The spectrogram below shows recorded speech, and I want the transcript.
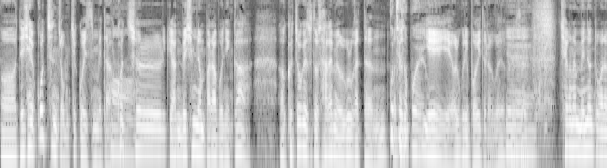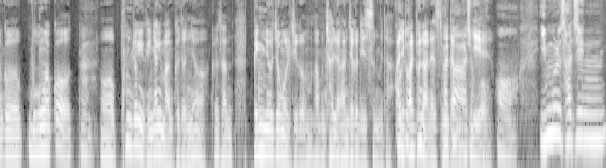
어, 대신에 꽃은 좀 찍고 있습니다. 어. 꽃을 이렇게 한 몇십 년 바라보니까 어, 그쪽에서도 사람의 얼굴 같은 꽃에서 보여요. 예, 예, 얼굴이 보이더라고요. 예. 그래서 최근 한 몇 년 동안은 그 무궁화 꽃 음. 어, 품종이 굉장히 많거든요. 그래서 한 100여 종을 지금 한번 촬영한 적은 있습니다. 아직 발표는 안 했습니다. 발표 안 하셨고. 예. 어, 인물 사진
